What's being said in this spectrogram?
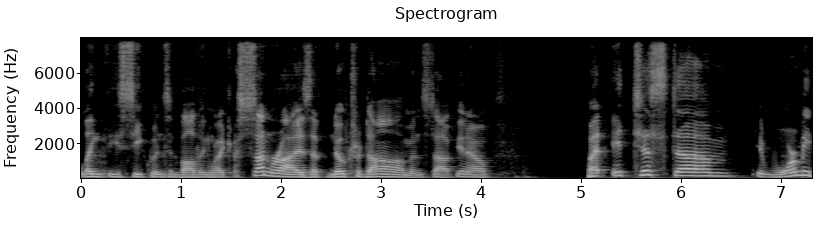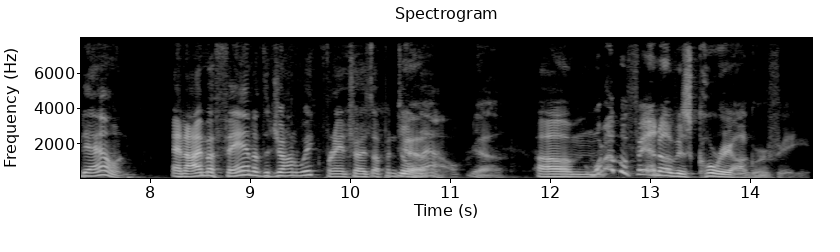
lengthy sequence involving like a sunrise at Notre Dame and stuff, you know. But it just um, it wore me down, and I'm a fan of the John Wick franchise up until Yeah. now. Yeah. Um, What I'm a fan of is choreography,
